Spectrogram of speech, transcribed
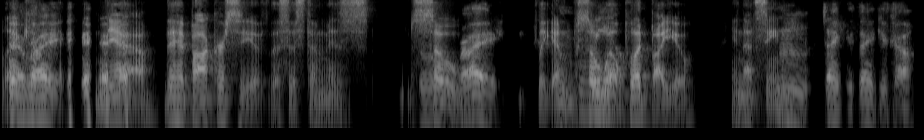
Like, right. yeah the hypocrisy of the system is so right. and so Real. well put by you in that scene. Mm, thank you thank you Kyle.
